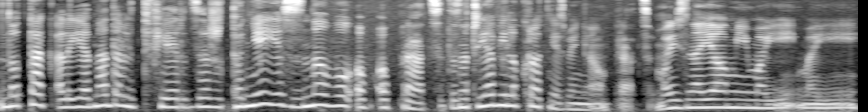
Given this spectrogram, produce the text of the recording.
No tak, ale ja nadal twierdzę, że to nie jest znowu o, o pracy. To znaczy ja wielokrotnie zmieniałam pracę. Moi znajomi, moi, moi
